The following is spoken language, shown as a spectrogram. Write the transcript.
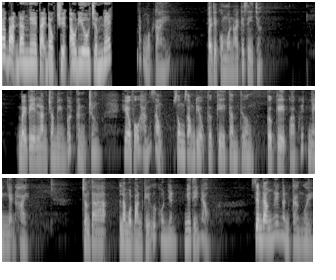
Các bạn đang nghe tại đọc chuyện audio.net Mắt một cái. Vậy thì cô muốn nói cái gì chứ? Bởi vì làm cho mình bớt khẩn trương, Hiểu Vũ hắng giọng, dùng giọng điệu cực kỳ tầm thường, cực kỳ qua quyết nhanh nhẹn hỏi. Chúng ta là một bản kế ước hôn nhân như thế nào? Diệm Đăng ngây ngần cả người.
